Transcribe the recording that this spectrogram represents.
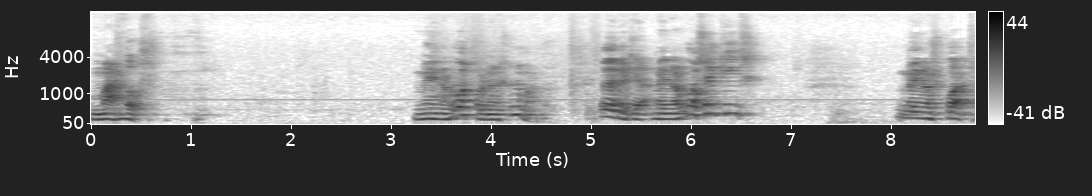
Más 2. Menos 2 por menos 1 más 2. Entonces me queda menos 2x menos 4.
